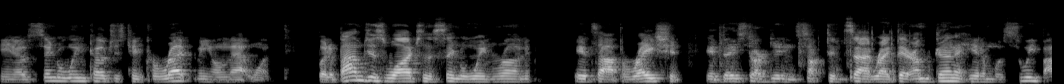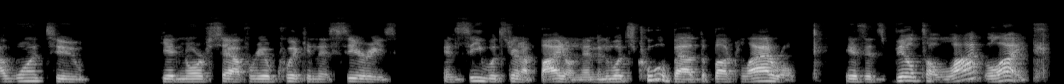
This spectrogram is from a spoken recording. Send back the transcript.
You know, single wing coaches can correct me on that one. But if I'm just watching the single wing run, its operation, if they start getting sucked inside right there, I'm going to hit them with sweep. I want to get north south real quick in this series and see what's going to bite on them. And what's cool about the buck lateral is it's built a lot like,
